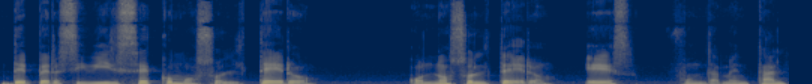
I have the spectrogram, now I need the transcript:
de percibirse como soltero o no soltero es fundamental.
